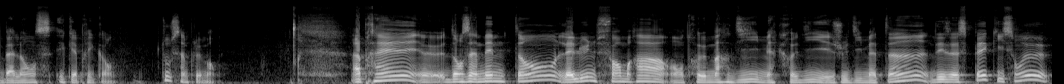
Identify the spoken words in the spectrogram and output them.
Balance et Capricorne. Tout simplement. Après, euh, dans un même temps, la Lune formera entre mardi, mercredi et jeudi matin des aspects qui sont, eux,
